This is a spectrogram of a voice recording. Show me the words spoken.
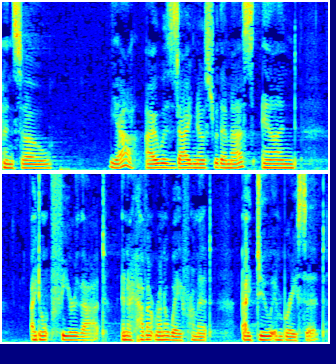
And so, yeah, I was diagnosed with MS and I don't fear that and I haven't run away from it. I do embrace it.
